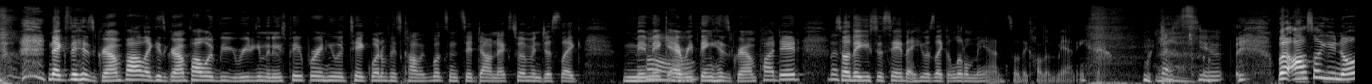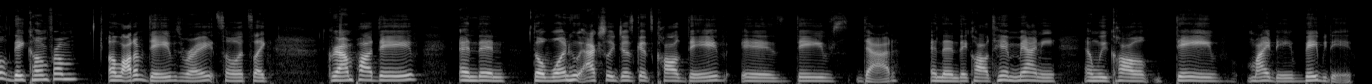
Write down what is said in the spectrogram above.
next to his grandpa. Like his grandpa would be reading the newspaper and he would take one of his comic books and sit down next to him and just like mimic Aw. everything his grandpa did. That's- so they used to say that he was like a little man. So they called him Manny. That's cute. But also, you know, they come from a lot of Daves, right? So it's like Grandpa Dave, and then the one who actually just gets called Dave is Dave's dad, and then they called him Manny, and we call Dave my Dave Baby Dave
